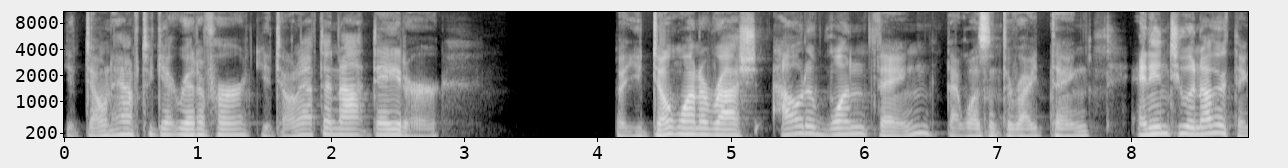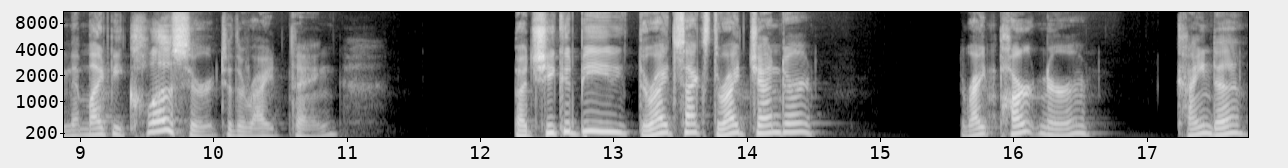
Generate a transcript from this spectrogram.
You don't have to get rid of her. You don't have to not date her. But you don't want to rush out of one thing that wasn't the right thing and into another thing that might be closer to the right thing. But she could be the right sex, the right gender, the right partner, kind of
